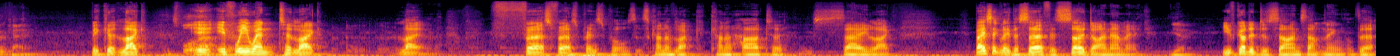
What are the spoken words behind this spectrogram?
Okay. Because, like, Explore I, that. if yeah. we went to like, like, first first principles, it's kind of like kind of hard to say. Like, basically, the surf is so dynamic. yeah, You've got to design something that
